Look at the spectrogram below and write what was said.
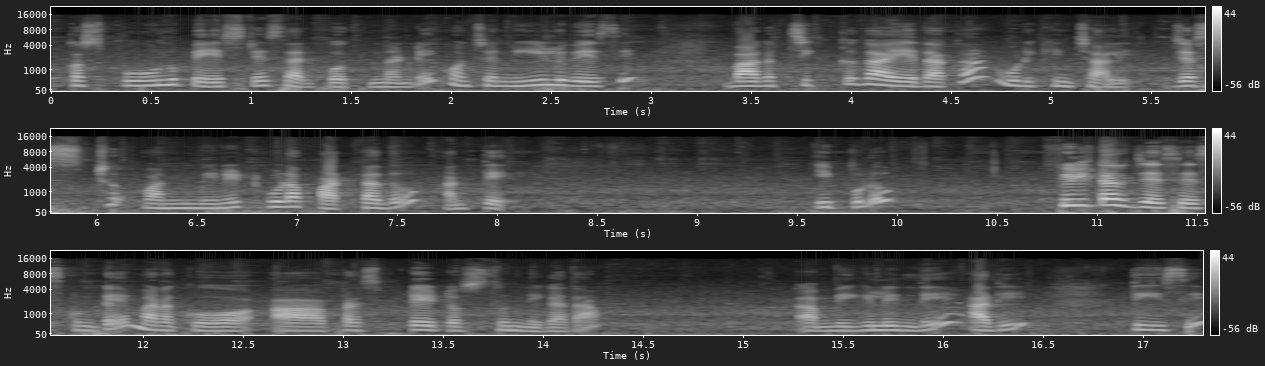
ఒక స్పూను పేస్టే సరిపోతుందండి. కొంచెం నీళ్ళు వేసి బాగా చిక్కగా అయ్యేదాకా ఉడికించాలి. జస్ట్ వన్ మినిట్ కూడా పట్టదు. అంతే. ఇప్పుడు ఫిల్టర్ చేసేసుకుంటే మనకు ఆ ప్రెసిపిటేట్ వస్తుంది కదా. మిగిలింది అది తీసి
